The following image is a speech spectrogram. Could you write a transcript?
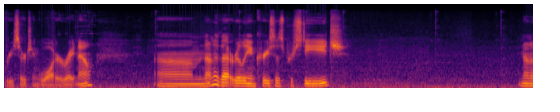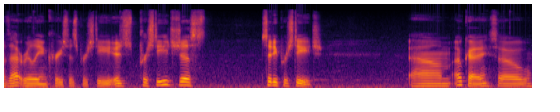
researching water right now. Um, none of that really increases prestige. None of that really increases prestige. Is prestige just city prestige? Um, okay, so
